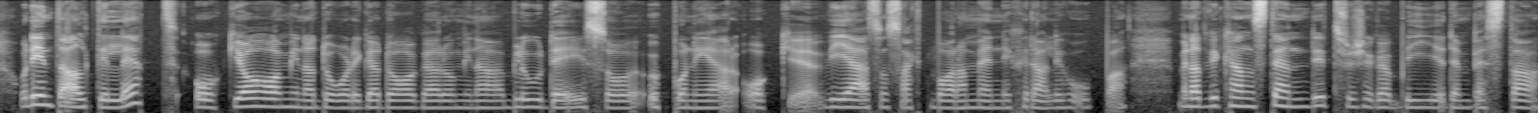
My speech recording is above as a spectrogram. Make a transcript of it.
Och det är inte alltid lätt och jag har mina dåliga dagar och mina blue days och upp och ner och eh, vi är som sagt bara människor allihopa. Men att vi kan ständigt försöka bli den bästa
